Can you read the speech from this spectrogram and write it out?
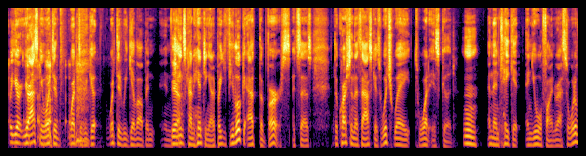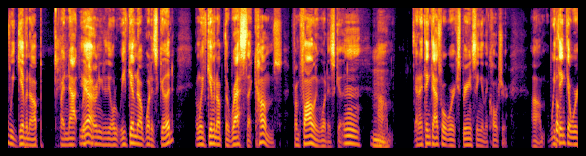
But you're you're asking what did what did we get what did we give up and and Yeah. Gene's kind of hinting at it. But if you look at the verse, it says the question that's asked is which way to what is good, Mm. and then take it and you will find rest. So what have we given up by not Yeah. returning to the old? We've given up what is good, and we've given up the rest that comes from following what is good. Mm. Um, and I think that's what we're experiencing in the culture. Um, we think that we're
